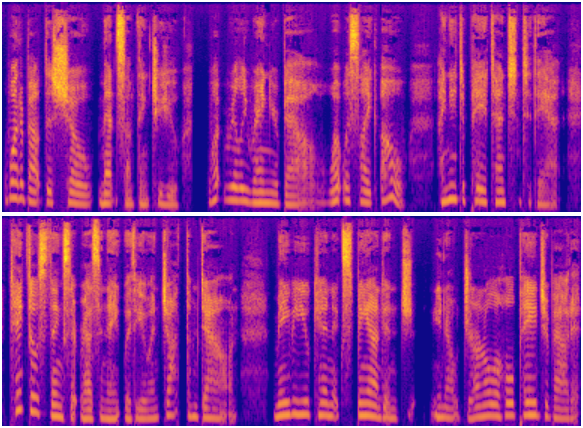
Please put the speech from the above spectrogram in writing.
what about this show meant something to you what really rang your bell? What was like, oh, I need to pay attention to that. Take those things that resonate with you and jot them down. Maybe you can expand and, you know, journal a whole page about it.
